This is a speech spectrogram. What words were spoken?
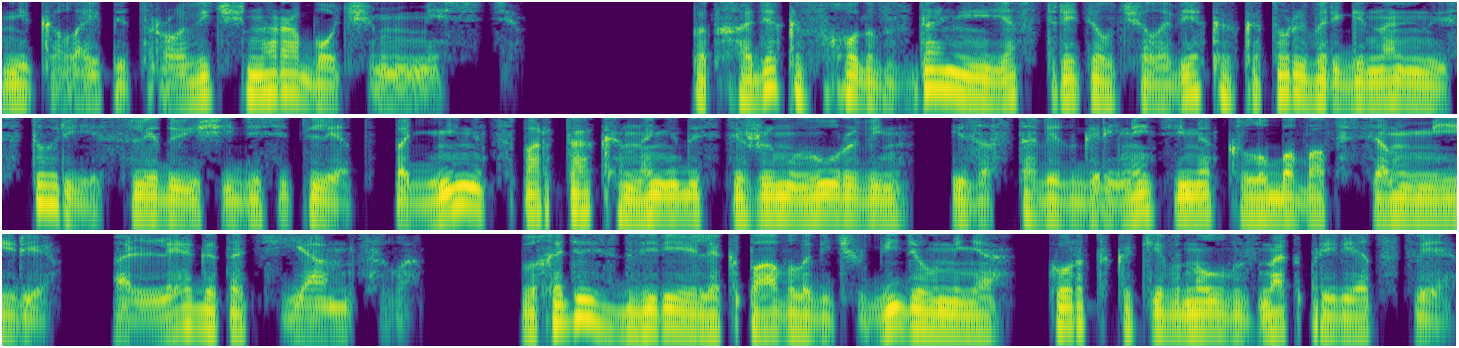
Николай Петрович на рабочем месте. Подходя к входу в здание, я встретил человека, который в оригинальной истории, следующие десять лет, поднимет «Спартак» на недостижимый уровень и заставит греметь имя клуба во всем мире — Олега Татьянцева. Выходя из двери, Олег Павлович увидел меня, коротко кивнул в знак приветствия.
